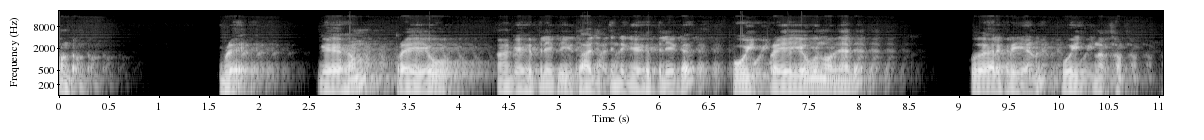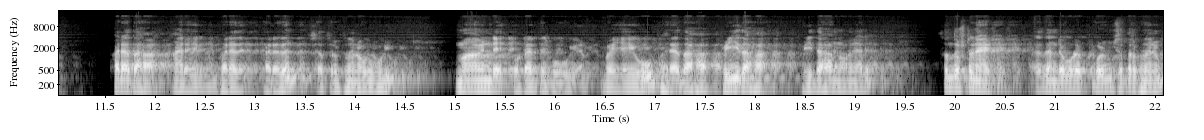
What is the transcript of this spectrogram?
ഉണ്ട്. ഇവിടെ ഗേഹം പ്രേയവും ആ ഗേഹത്തിലേക്ക് യുധാജിത്തിന്റെ ഗേഹത്തിലേക്ക് പോയി. പ്രേയവും എന്ന് പറഞ്ഞാൽ ഭൂതകാലക്രിയയാണ്. പോയി എന്നർത്ഥം. ഭരത ആരായിരുന്നു? ഭരതൻ. ഭരതൻ ശത്രുഘ്നോടുകൂടി മാവിന്റെ കൊട്ടാരത്തിൽ പോവുകയാണ്. പ്രയയവും ഭരത പ്രീത. പ്രീത എന്ന് പറഞ്ഞാൽ സന്തുഷ്ടനായിട്ട്. ഭരതന്റെ കൂടെ എപ്പോഴും ശത്രുഘ്നനും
